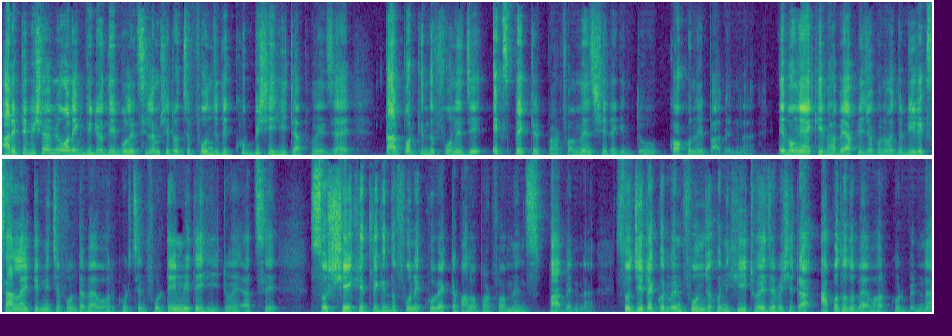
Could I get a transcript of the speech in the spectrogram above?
আরেকটা বিষয় আমি অনেক ভিডিওতেই বলেছিলাম, সেটা হচ্ছে ফোন যদি খুব বেশি হিট আপ হয়ে যায়, তারপর কিন্তু ফোনে যে এক্সপেক্টেড পারফরমেন্স সেটা কিন্তু কখনোই পাবেন না। এবং একইভাবে আপনি যখন হয়তো ডিরেক্ট সানলাইটের নিচে ফোনটা ব্যবহার করছেন, ফোনটা এমনিতে হিট হয়ে আছে সো সেক্ষেত্রে কিন্তু ফোনে খুব একটা ভালো পারফরমেন্স পাবেন না। সো যেটা করবেন, ফোন যখন হিট হয়ে যাবে, সেটা আপাতত ব্যবহার করবেন না।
